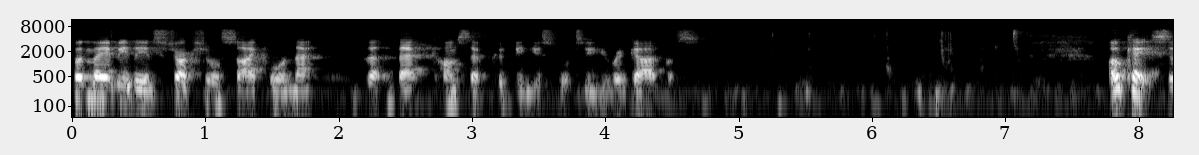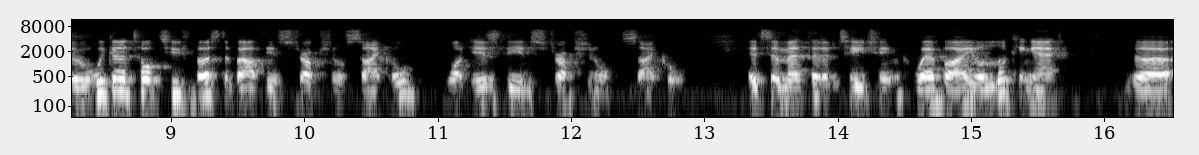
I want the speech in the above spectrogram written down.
But maybe the instructional cycle and that, that, that concept could be useful to you regardless. Okay, so we're going to talk to you first about the instructional cycle. What is the instructional cycle? It's a method of teaching whereby you're looking at the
